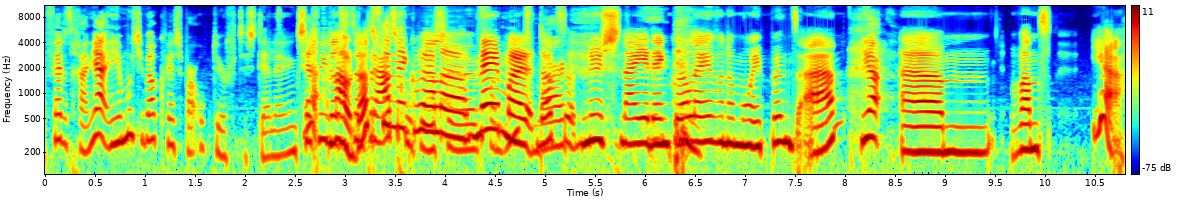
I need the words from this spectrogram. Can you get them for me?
verder te gaan. Ja, je moet je wel kwetsbaar op durven te stellen. Ik zeg Ja, niet dat nou, dat vind ik wel. is, eh, nee, maar, iets, dat, eh, nu snij je denk ik wel even een mooi punt aan. Ja, Ehm, want ja,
